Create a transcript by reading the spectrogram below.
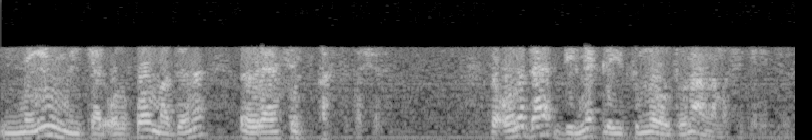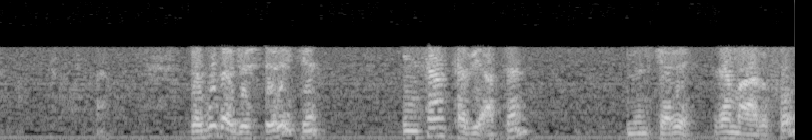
neyin münker olup olmadığını öğrensin kastı taşır. Ve onu da bilmekle yükümlü olduğunu anlaması gerekiyor. Ve bu da gösterir ki insan tabiatı münkeri ve marufu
